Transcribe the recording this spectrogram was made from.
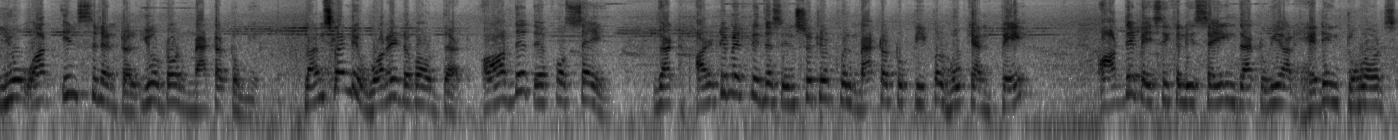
you are incidental, you don't matter to me. Now I'm slightly worried about that. Are they therefore saying that ultimately this institute will matter to people who can pay are they basically saying that we are heading towards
